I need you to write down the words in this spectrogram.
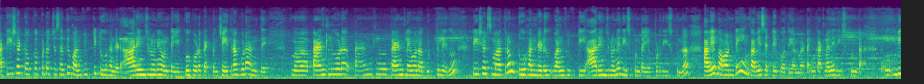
ఆ టీ షర్ట్ ఒక్కొక్కటి వచ్చేసరికి వన్ ఫిఫ్టీ టూ హండ్రెడ్ ఆ రేంజ్లోనే ఉంటాయి. ఎక్కువ కూడా పెట్టం. చైత్రాకు కూడా అంతే. ప్యాంట్లు కూడా ప్యాంట్లు ప్యాంట్లు ఏమో నాకు గుర్తులేదు. టీ షర్ట్స్ మాత్రం టూ హండ్రెడ్ వన్ ఫిఫ్టీ ఆ రేంజ్లోనే తీసుకుంటా ఎప్పుడు తీసుకున్నా. అవే బాగుంటాయి ఇంకా అవే సెట్ అయిపోతాయి అనమాట ఇంకా అట్లానే తీసుకుంటా. ఇవి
